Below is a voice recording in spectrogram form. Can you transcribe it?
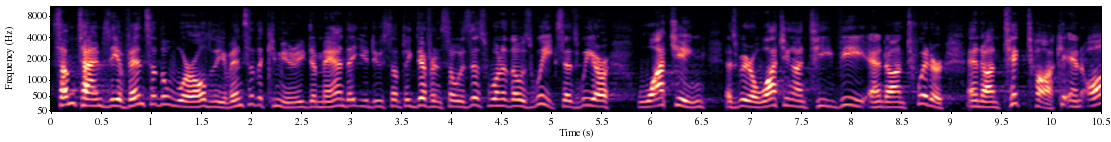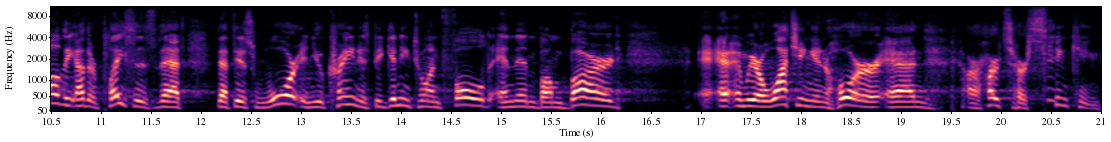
sometimes the events of the world and the events of the community demand that you do something different. So, is this one of those weeks as we are watching, as we are watching on TV and on Twitter and on TikTok and all the other places that, that this war in Ukraine is beginning to unfold and then bombard, and we are watching in horror, and our hearts are sinking.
